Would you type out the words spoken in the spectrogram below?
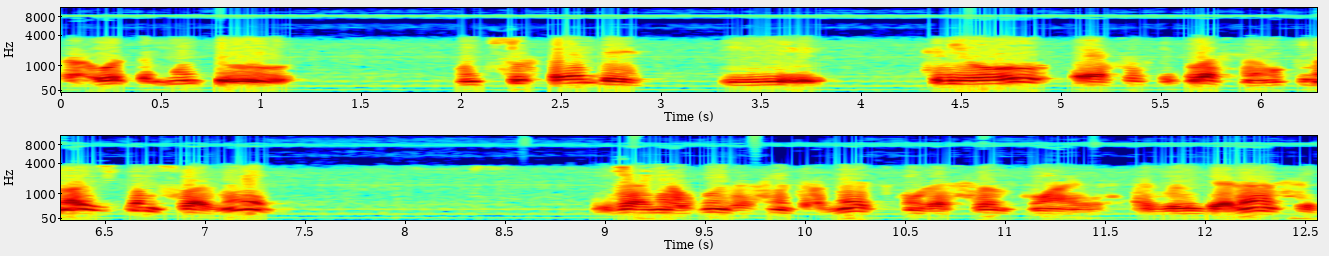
para outra muito, muito surpreendente e criou essa situação. O que nós estamos fazendo, já em alguns assentamentos, conversando com as, as lideranças,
